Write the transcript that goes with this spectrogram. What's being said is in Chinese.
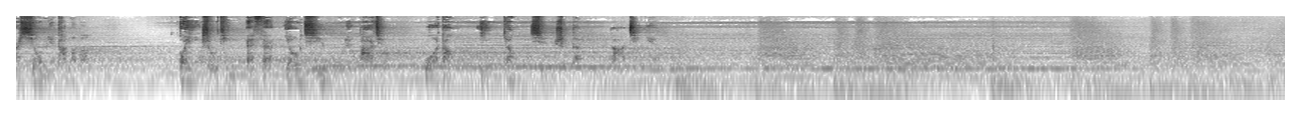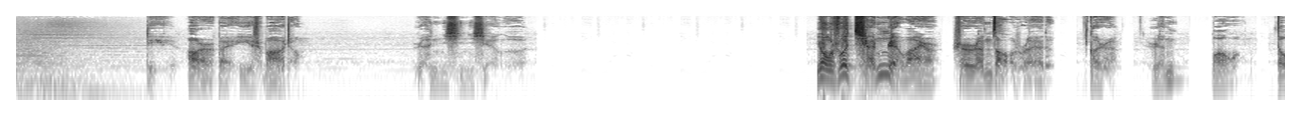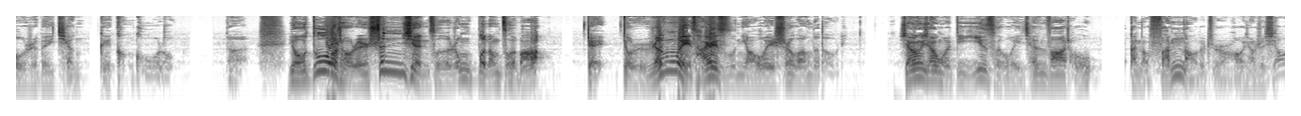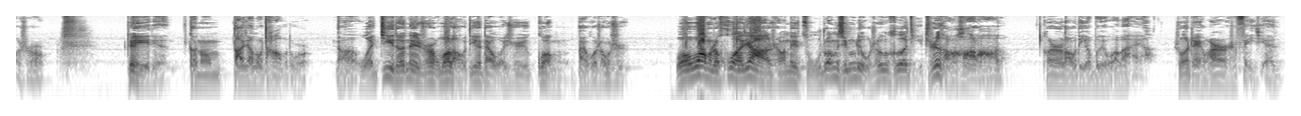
而消灭他们吗？欢迎收听 FM 幺七五六八九，我当阴阳先生的大纪念。第二百一十八章：人心险恶。要说钱这玩意儿是人造出来的，可是人往往都是被钱给坑苦了。啊，有多少人深陷此中不能自拔？这就是“人为财死，鸟为食亡”的道理。想想我第一次为钱发愁、感到烦恼的时候，好像是小时候。这一点可能大家都差不多。啊！我记得那时候，我老爹带我去逛百货超市，我望着货架子上那组装型六升合体，直淌哈喇子。可是老爹不给我买呀，说这玩意儿是费钱。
